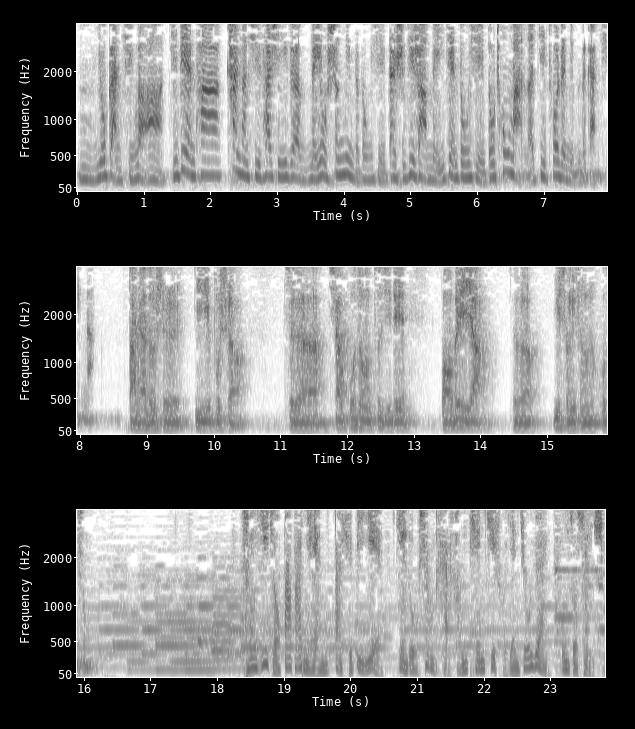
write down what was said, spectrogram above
嗯，有感情了啊！即便它看上去它是一个没有生命的东西，但实际上每一件东西都充满了寄托着你们的感情呢。大家都是依依不舍，这个像护送自己的宝贝一样，这个一层一层的护送。从一九八八年大学毕业进入上海航天技术研究院工作算起，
